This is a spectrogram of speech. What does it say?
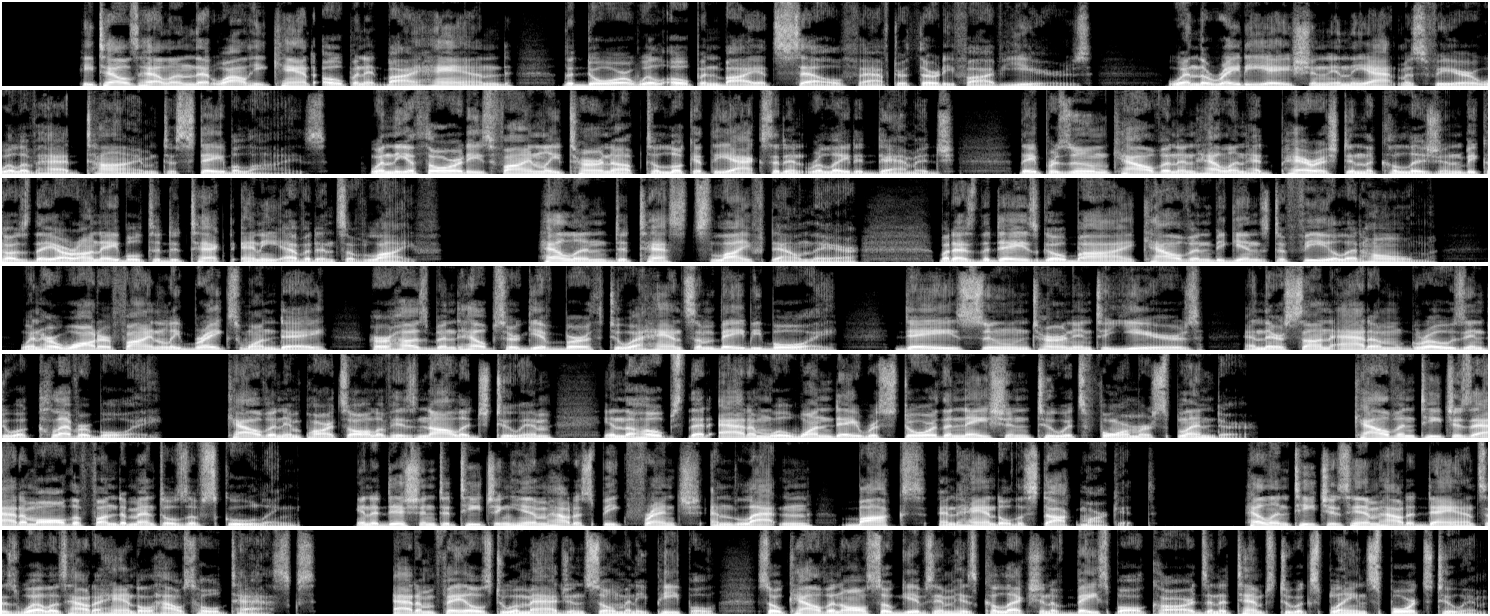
He tells Helen that while he can't open it by hand, the door will open by itself after 35 years, when the radiation in the atmosphere will have had time to stabilize. When the authorities finally turn up to look at the accident-related damage, they presume Calvin and Helen had perished in the collision because they are unable to detect any evidence of life. Helen detests life down there, but as the days go by, Calvin begins to feel at home. When her water finally breaks one day, her husband helps her give birth to a handsome baby boy. Days soon turn into years, and their son Adam grows into a clever boy. Calvin imparts all of his knowledge to him in the hopes that Adam will one day restore the nation to its former splendor. Calvin teaches Adam all the fundamentals of schooling, in addition to teaching him how to speak French and Latin, box, and handle the stock market. Helen teaches him how to dance as well as how to handle household tasks. Adam fails to imagine so many people, so Calvin also gives him his collection of baseball cards and attempts to explain sports to him.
